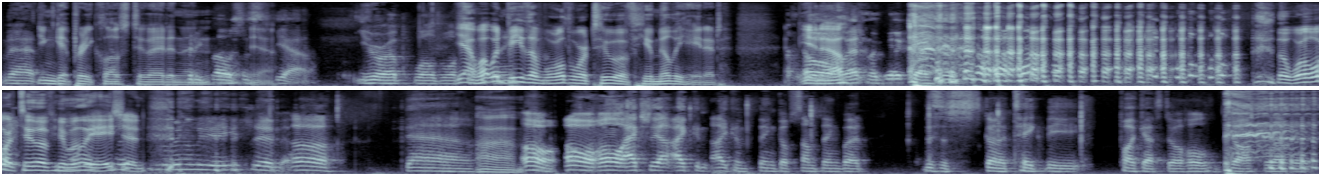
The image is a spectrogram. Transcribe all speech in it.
that you can get pretty close to it and pretty then close. Yeah yeah, Europe, World War. yeah what would be the world war ii of humiliated you oh, know that's a good question. the world war ii of humiliation humiliation. Oh, damn. um Oh, oh, oh! Actually, I, I can I can think of something, but this is gonna take the podcast to a whole dark level.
